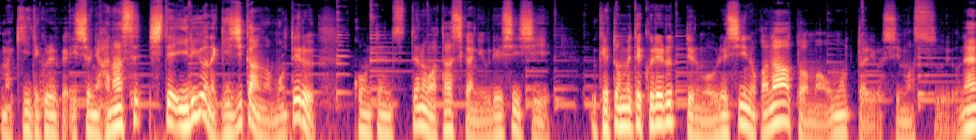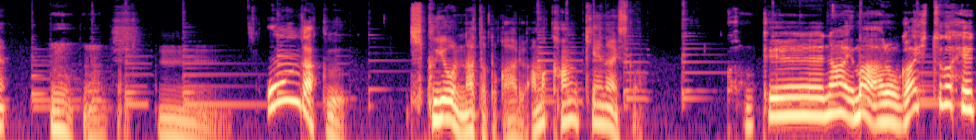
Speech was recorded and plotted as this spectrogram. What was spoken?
まあ、聞いてくれるか一緒に話しているような疑似感が持てるコンテンツっていうのは確かに嬉しいし受け止めてくれるっていうのも嬉しいのかなとはまあ思ったりはしますよね。うん、うん。うん音楽聴くようになったとかある？あんま関係ないですか？関係ない。まあ、あの、外出が減っ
